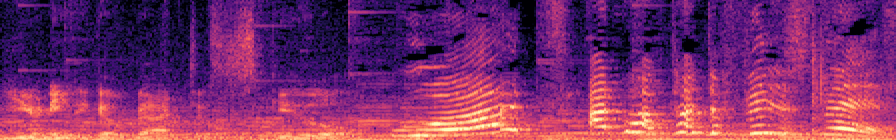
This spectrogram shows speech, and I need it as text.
You need to go back to school. What? I don't have time to finish this.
